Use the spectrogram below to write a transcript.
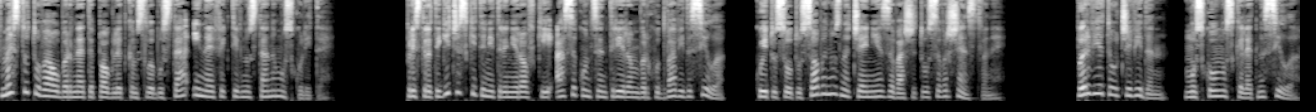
Вместо това обърнете поглед към слабостта и неефективността на мускулите. При стратегическите ни тренировки аз се концентрирам върху два вида сила, които са от особено значение за вашето усъвършенстване. Първият е очевиден – мускулно-скелетна сила.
